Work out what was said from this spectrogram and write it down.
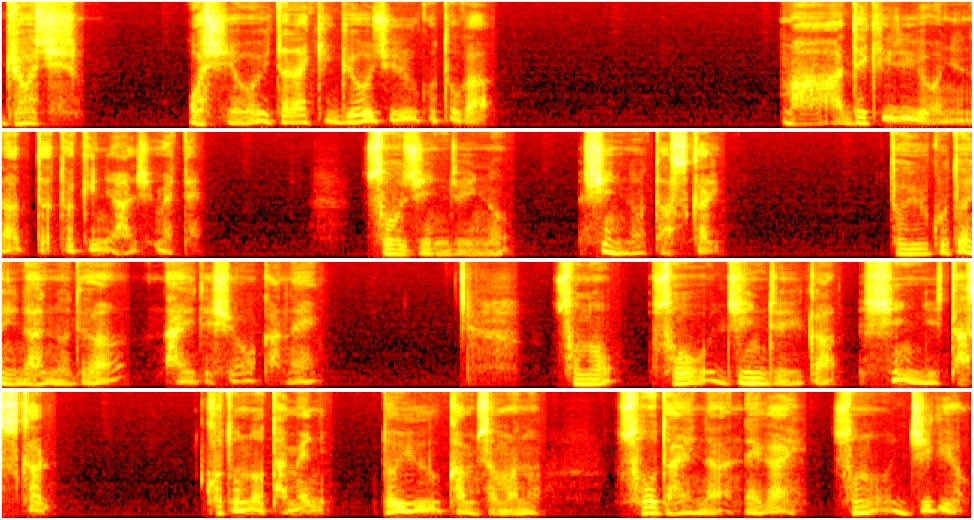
行じる教えをいただき行じることがまあできるようになった時に初めて総人類の真の助かりということになるのではないでしょうかね。その総人類が真に助かることのためにという神様の壮大な願いその事業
